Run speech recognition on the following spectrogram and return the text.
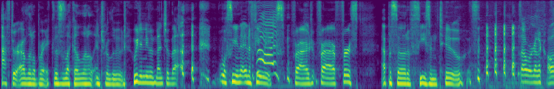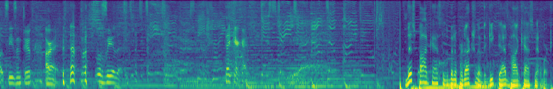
after our little break. This is like a little interlude. We didn't even mention that. we'll see you in, in a few weeks for our for our first episode of season two. That's how we're gonna call it, season two. All right, we'll see you then. Take care, guys. This podcast has been a production of the Geek Dad Podcast Network.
